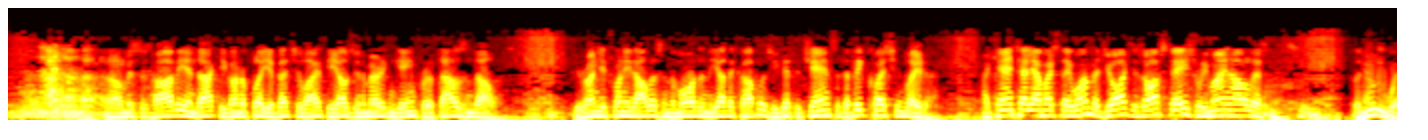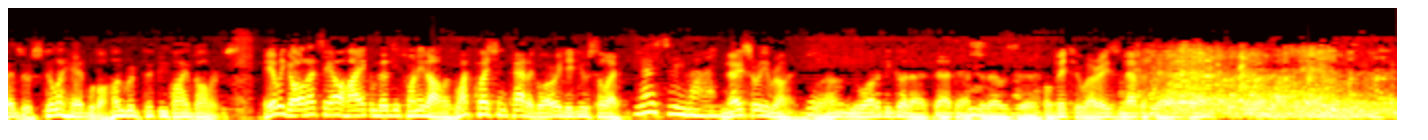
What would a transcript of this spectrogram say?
now, Mrs. Harvey and Doc, you're going to play your bet your life the Elgin American game for a thousand dollars. You run your twenty dollars and the more than the other couples, you get the chance at the big question later. I can't tell you how much they won, but George is off stage to remind our listeners. The newlyweds are still ahead with $155. Here we go. Let's see how high I can build you twenty dollars. What question category did you select? Nursery rhyme. Nursery rhymes. Well, you ought to be good at that after those uh, obituaries and epitaphs. Huh?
